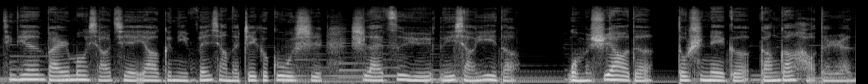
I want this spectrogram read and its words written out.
今天白日梦小姐要跟你分享的这个故事是来自于李小艺的。我们需要的都是那个刚刚好的人。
